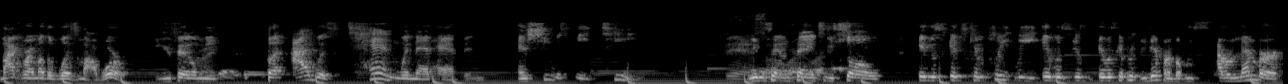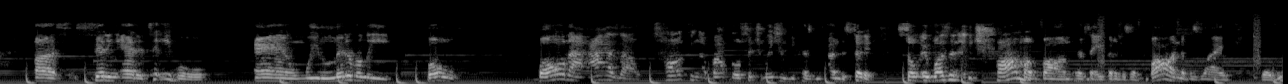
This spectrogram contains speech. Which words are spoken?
My grandmother was my world. You feel me? But I was 10 when that happened and she was 18. Yeah, You know what I'm right, saying right. to you? So it was, it's completely, it was, it, it was completely different. But we, I remember us sitting at a table and we literally both bawled our eyes out talking about those situations because we understood it. So it wasn't a trauma bond per se, but it was a bond that was like, well, we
